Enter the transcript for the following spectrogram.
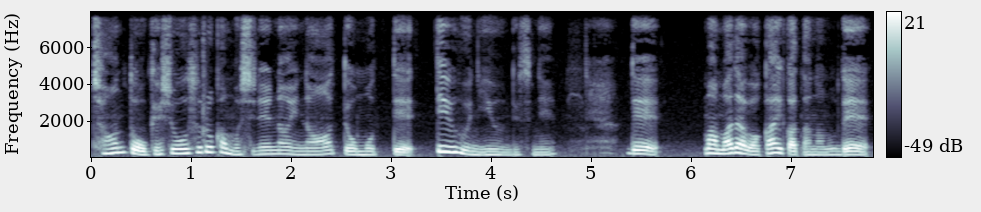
ちゃんとお化粧するかもしれないなって思ってっていう風に言うんですね。で、まあまだ若い方なので、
